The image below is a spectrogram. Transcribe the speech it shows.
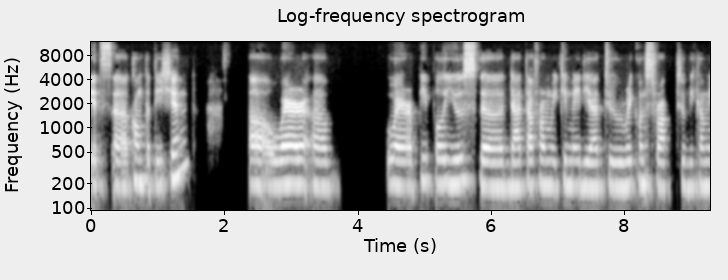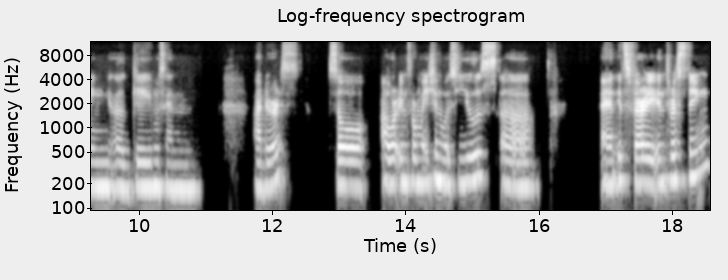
It's a competition uh, where uh, where people use the data from Wikimedia to reconstruct to becoming uh, games and others. So our information was used uh, and it's very interesting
